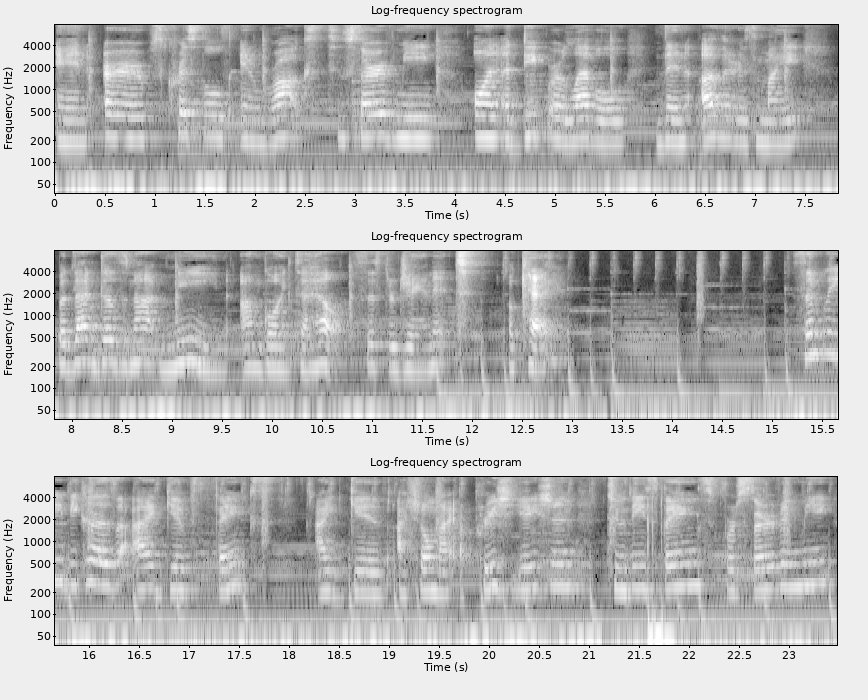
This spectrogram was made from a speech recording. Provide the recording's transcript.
and herbs, crystals, and rocks to serve me on a deeper level than others might, but that does not mean I'm going to help Sister Janet, okay? Simply because I give thanks, I give, I show my appreciation to these things for serving me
